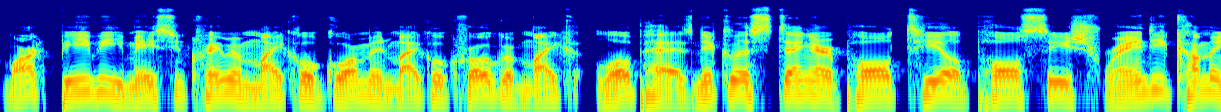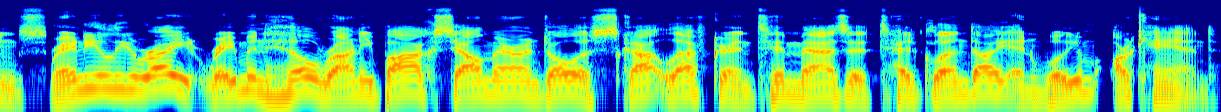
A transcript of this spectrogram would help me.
Mark Beebe, Mason Kramer, Michael Gorman, Michael Kroger, Mike Lopez, Nicholas Stenger, Paul Teal, Paul Seish, Randy Cummings, Randy Lee Wright, Raymond Hill, Ronnie Box, Sal Marandola, Scott Lefgren, Tim Mazza, Ted Glendy, and William Arcand.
